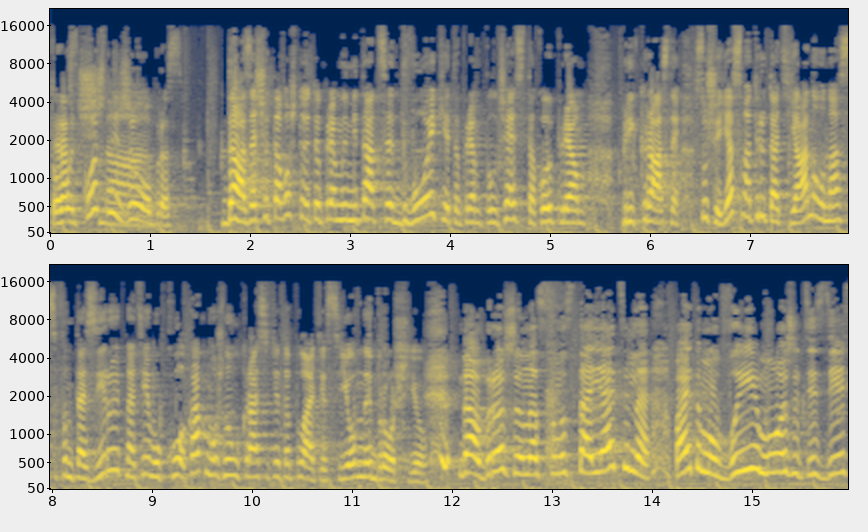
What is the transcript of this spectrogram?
Точно. роскошный же образ. Да, за счет того, что это прям имитация двойки, это прям получается такой прям прекрасный. Слушай, я смотрю, Татьяна у нас фантазирует на тему, как можно украсить это платье съемной брошью. Да, брошь у нас самостоятельная, поэтому вы можете здесь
